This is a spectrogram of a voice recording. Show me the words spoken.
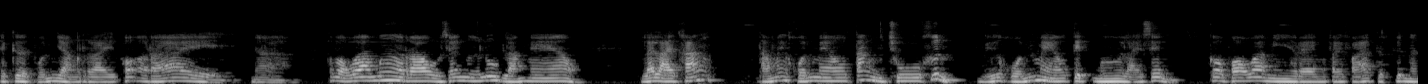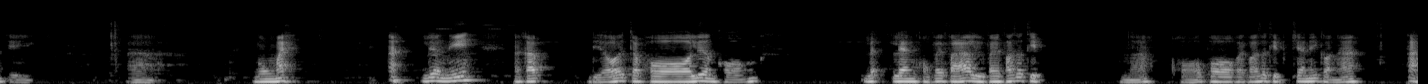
จะเกิดผลอย่างไร เพราะอะไรนะเขาบอกว่าเมื่อเราใช้มือรูปหลังแมวหลายๆ ครั้งทำให้ขนแมวตั้งชูขึ้น หรือขนแมวติดมือหลายเส้น ก็เพราะว่ามีแรงไฟฟ้าเกิดขึ้นนั่นเององงไหมเรื่องนี้นะครับ เดี๋ยวจะพอเรื่องของแรงของไฟฟ้าหรือไฟฟ้าสถิตนะขอพอไฟฟ้าสถิตแค่นี้ก่อนนะอะ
